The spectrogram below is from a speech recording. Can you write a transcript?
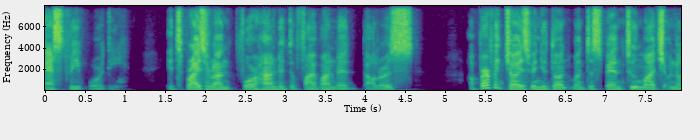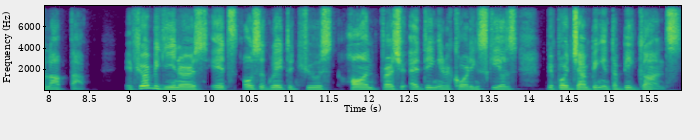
S340. It's priced around 400 to $500. A perfect choice when you don't want to spend too much on a laptop. If you're beginners, it's also great to choose hone first your editing and recording skills before jumping into big guns.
